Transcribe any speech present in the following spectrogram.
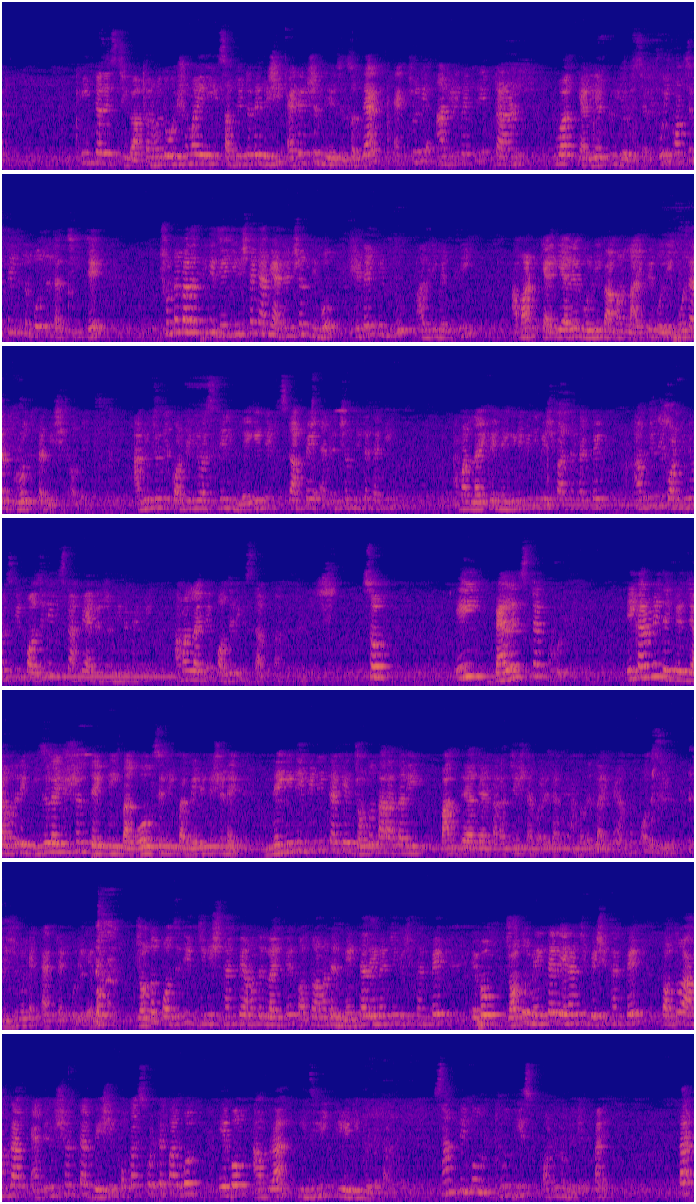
ইন্টারেস্ট ছিল, আপনার হয়তো ওই সময় এই সাবজেক্টটাতে বেশি অ্যাটেনশন দিয়েছেন। So that actually ultimately turn to a career to your self ওই কনসেপ্টটাই কিন্তু বলতে চাচ্ছি যে, ছোটবেলা থেকে যে জিনিসটাকে আমি অ্যাটেনশন দিব, সেটাই কিন্তু আলটিমেটলি আমার ক্যারিয়ারে বলি বা আমার লাইফে বলি, ওটার গ্রোথটা বেশি হবে। আমি যদি কন্টিনিউয়াসলি নেগেটিভ স্টাফে অ্যাটেনশন দিতে থাকি, আমার লাইফে নেগেটিভিটি বেশি বাড়তে থাকবে। আমি যদি কন্টিনিউয়াসলি পজিটিভ স্টাফে অ্যাটেনশন দিতে থাকি, আমার লাইফে পজিটিভ স্টাফ সো এই ব্যালেন্সটা এই কারণেই দেখবেন যে আমাদের এই ভিজুয়ালাইজেশন টেকনিক বা গোল সেটিং বা মেডিটেশনে নেগেটিভিটিটাকে যত তাড়াতাড়ি বাদ দেওয়া যায়, তারা চেষ্টা করে যাতে আমাদের লাইফে আমরা পজিটিভ জিনিসগুলোকে অ্যাট্রাক্ট করি। এবং যত পজিটিভ জিনিস থাকবে আমাদের লাইফে তত আমাদের মেন্টাল এনার্জি বেশি থাকবে এবং যত মেন্টাল এনার্জি বেশি থাকবে, তত আমরা অ্যাটেনশনটা বেশি ফোকাস করতে পারব এবং আমরা ইজিলি ক্রিয়েটিভ হতে পারব। Some people do this autonomously মানে তারা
